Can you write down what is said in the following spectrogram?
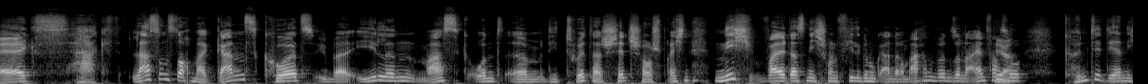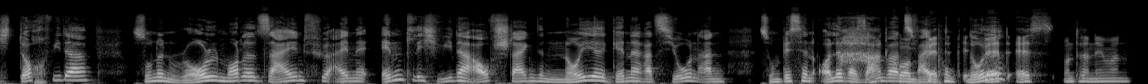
Exakt. Lass uns doch mal ganz kurz über Elon Musk und ähm, die Twitter-Shitshow sprechen. Nicht, weil das nicht schon viele genug andere machen würden, sondern einfach ja. so, könnte der nicht doch wieder so ein Role Model sein für eine endlich wieder aufsteigende neue Generation an so ein bisschen Oliver Samba 2.0? Bad-S-Unternehmern?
